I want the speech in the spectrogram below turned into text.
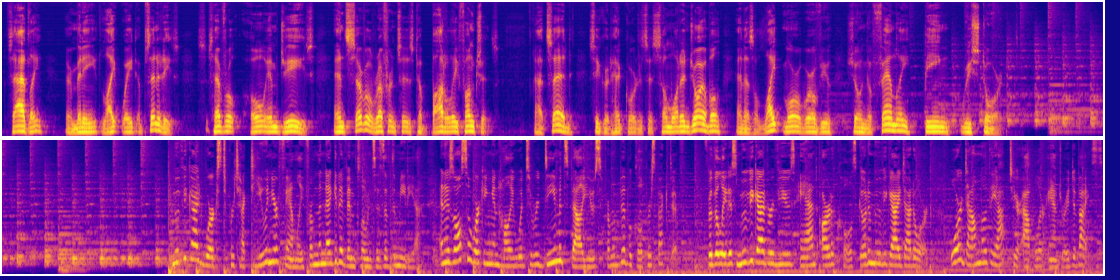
Sadly, there are many lightweight obscenities, several OMGs, and several references to bodily functions. That said, Secret Headquarters is somewhat enjoyable and has a light moral worldview showing a family being restored. Movie Guide works to protect you and your family from the negative influences of the media and is also working in Hollywood to redeem its values from a biblical perspective. For the latest Movie Guide reviews and articles, go to movieguide.org or download the app to your Apple or Android device.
